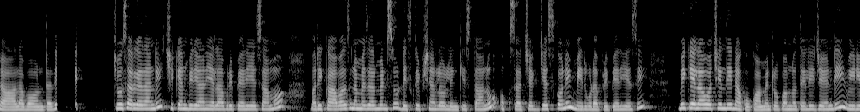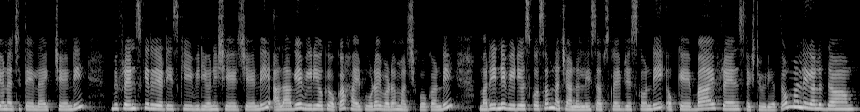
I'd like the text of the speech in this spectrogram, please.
చాలా బాగుంటుంది. చూసారు కదండి చికెన్ బిర్యానీ ఎలా ప్రిపేర్ చేసామో. మరి కావాల్సిన మెజర్మెంట్స్ డిస్క్రిప్షన్లో లింక్ ఇస్తాను. ఒకసారి చెక్ చేసుకొని మీరు కూడా ప్రిపేర్ చేసి మీకు ఎలా వచ్చింది నాకు కామెంట్ రూపంలో తెలియజేయండి. వీడియో నచ్చితే లైక్ చేయండి. మీ ఫ్రెండ్స్కి రిలేటివ్స్కి వీడియోని షేర్ చేయండి. అలాగే వీడియోకి ఒక హైప్ కూడా ఇవ్వడం మర్చిపోకండి. మరిన్ని వీడియోస్ కోసం నా ఛానల్ని సబ్స్క్రైబ్ చేసుకోండి. ఓకే బాయ్ ఫ్రెండ్స్ నెక్స్ట్ వీడియోతో మళ్ళీ కలుద్దాం.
